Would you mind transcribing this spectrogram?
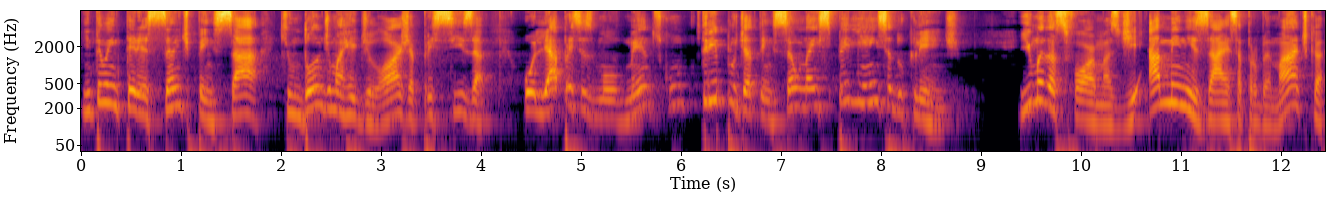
Então é interessante pensar que um dono de uma rede de loja precisa olhar para esses movimentos com um triplo de atenção na experiência do cliente. E uma das formas de amenizar essa problemática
